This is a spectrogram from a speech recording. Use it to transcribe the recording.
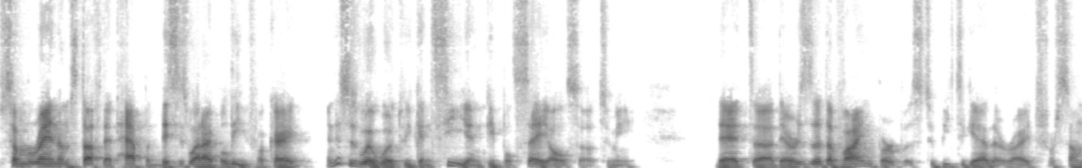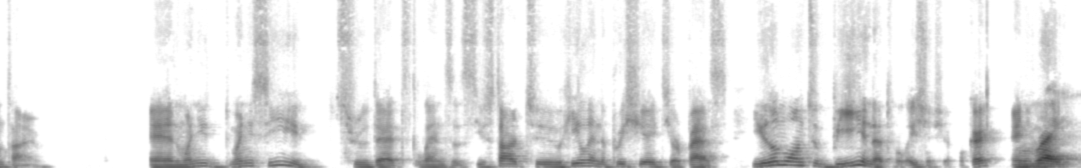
some random stuff that happened. This is what I believe. Okay, and this is where what we can see and people say also to me that uh, there is a divine purpose to be together right for some time and when you when you see through that lenses you start to heal and appreciate your past you don't want to be in that relationship okay anymore. right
